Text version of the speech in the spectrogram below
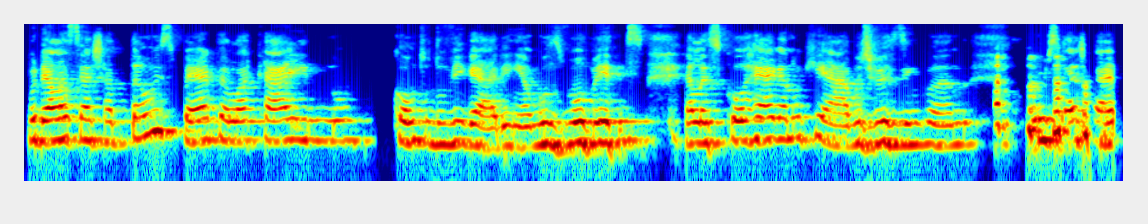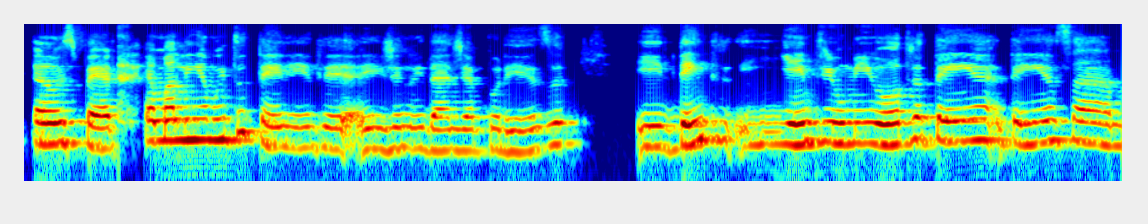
por ela se achar tão esperta, ela cai no conto do vigário em alguns momentos. Ela escorrega no quiabo de vez em quando, por se achar tão esperta. É uma linha muito tênue entre a ingenuidade e a pureza. E, dentro, e entre uma e outra tem, tem essa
